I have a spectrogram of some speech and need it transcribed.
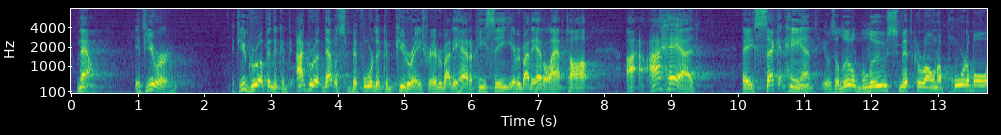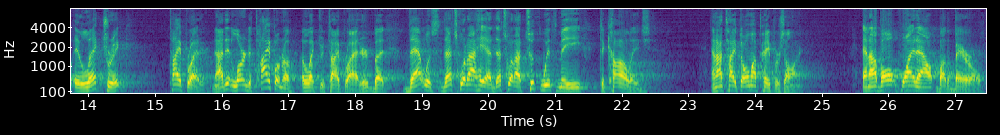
Now, if you were if you grew up in the I grew up that was before the computer age where everybody had a PC, everybody had a laptop. I, I had a second hand, it was a little blue Smith Corona portable electric typewriter. Now I didn't learn to type on an electric typewriter, but that was that's what I had. That's what I took with me to college. And I typed all my papers on it. And I bought whiteout by the barrel.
